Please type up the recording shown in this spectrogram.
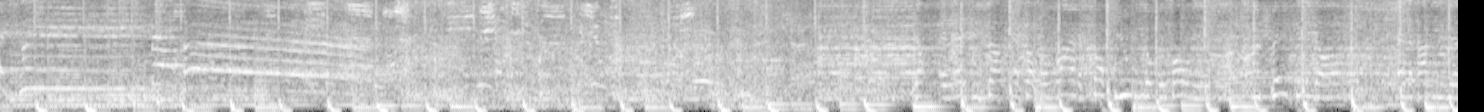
Ashley een op het podium. Die beker in de hand. En dan gaat hij de,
